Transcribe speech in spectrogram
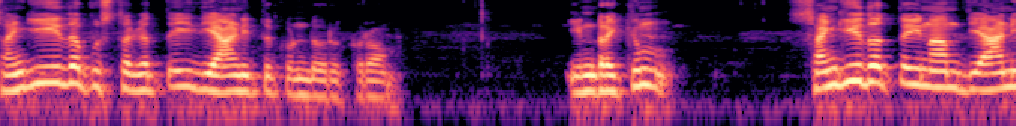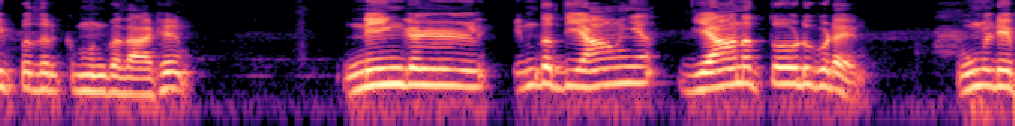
சங்கீத புஸ்தகத்தை தியானித்து கொண்டிருக்கிறோம். இன்றைக்கும் சங்கீதத்தை நாம் தியானிப்பதற்கு முன்பதாக நீங்கள் இந்த தியான தியானத்தோடு கூட உங்களுடைய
